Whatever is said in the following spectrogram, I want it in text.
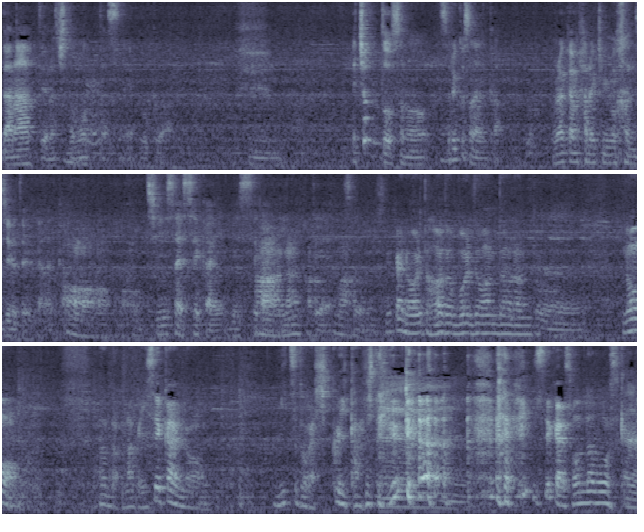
だなっていうのはちょっと思ったですね僕は、うん、えちょっとそのそれこそなんか村上春樹も感じるというかなんかあ小さい世界別世ああ界に行ってまあ世界の割とハードボイルド・ワンダーランドうの、なんだろうなんか異世界の密度が低い感じとんいうか、異世界そんなもんすか、うん。うん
